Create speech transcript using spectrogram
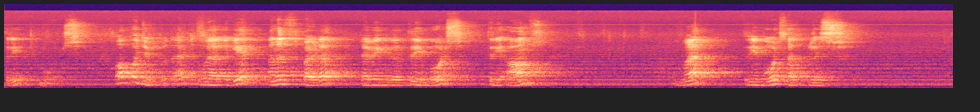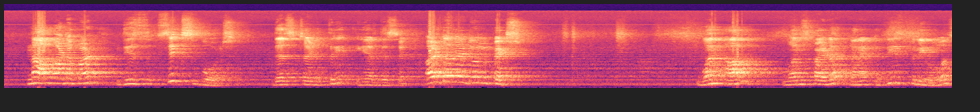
three bolts. Opposite to that, we are again another spider having uh, three bolts, three arms, where three bolts are placed. Now what happened? These six bolts, this side three, here this side. Alternatively fixed. One arm, one spider connect these three holes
